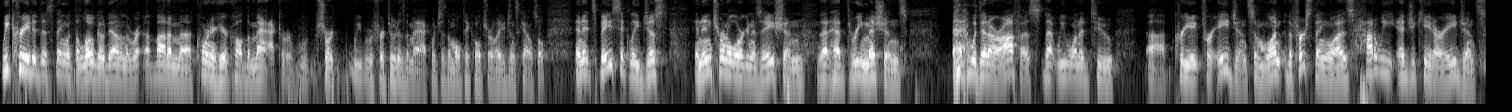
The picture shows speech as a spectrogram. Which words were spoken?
we created this thing with the logo down in the uh, bottom uh, corner here called the MAC, or short, we refer to it as the MAC, which is the Multicultural Agents Council. And it's basically just an internal organization that had three missions within our office that we wanted to uh, create for agents. And one, the first thing was how do we educate our agents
